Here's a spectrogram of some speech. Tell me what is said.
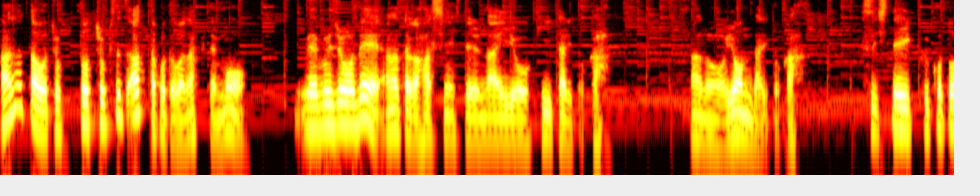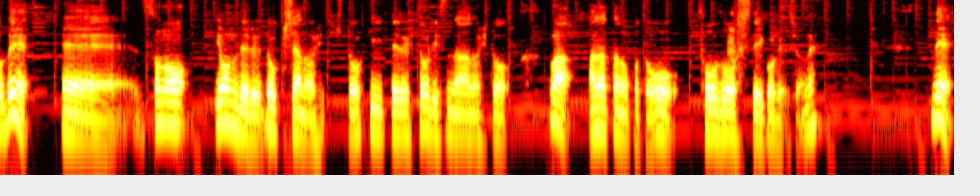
あなたをちょと直接会ったことがなくても、ウェブ上であなたが発信している内容を聞いたりとか、あの、読んだりとかしていくことで、えーその読んでる読者の人、聞いてる人、リスナーの人は、あなたのことを想像していくわけですよね。で、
